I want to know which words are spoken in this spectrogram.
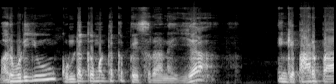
மறுபடியும் குண்டக்க மட்டக்க பேசுறானே ஐயா. இங்க பாருப்பா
